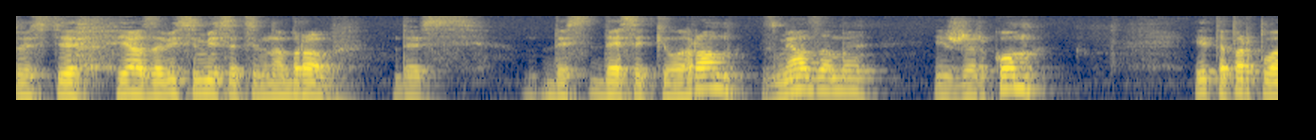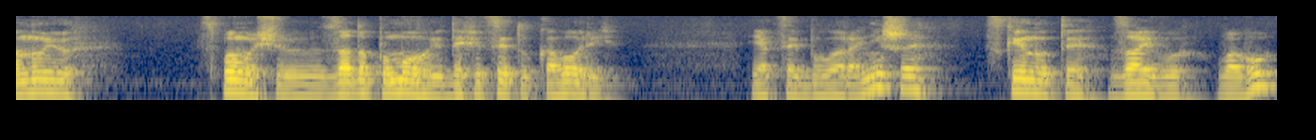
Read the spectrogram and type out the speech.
Тобто е, я за 8 місяців набрав десь, десь 10 кг з м'язами і з жирком. І тепер планую з помощью, за допомогою дефіциту калорій, як це було раніше, скинути зайву вагу,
